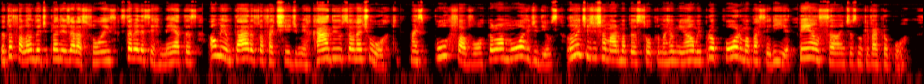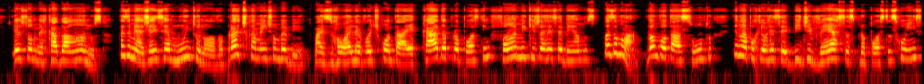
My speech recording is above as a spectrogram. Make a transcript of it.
Eu estou falando de planejar ações, estabelecer metas, aumentar a sua fatia de mercado e o seu network. Mas, por favor, pelo amor de Deus, antes de chamar uma pessoa para uma reunião e propor uma parceria, pensa antes no que vai propor. Eu estou no mercado há anos, mas a minha agência é muito nova, praticamente um bebê. Mas olha, vou te contar, é cada proposta infame que já recebemos. Mas vamos lá, vamos voltar ao assunto. E não é porque eu recebi diversas propostas ruins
